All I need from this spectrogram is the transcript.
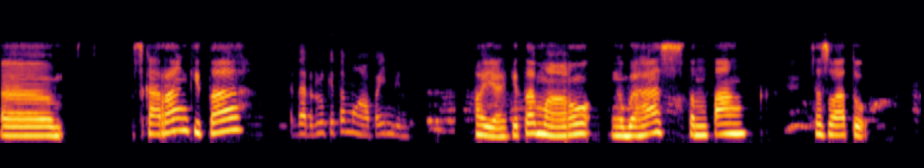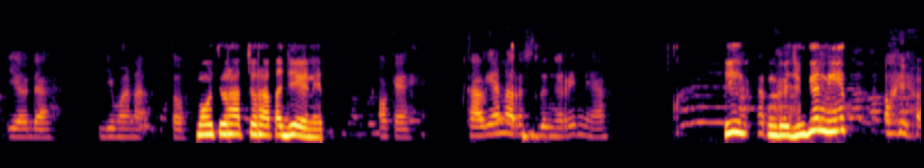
Em, sekarang kita, Ntar dulu kita mau ngapain, Dil? oh ya, kita mau ngebahas tentang sesuatu. Ya udah, gimana tuh? Mau curhat-curhat aja ya, Nit? Oke. Kalian harus dengerin ya. Ih, enggak juga, Nit. Oh iya.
